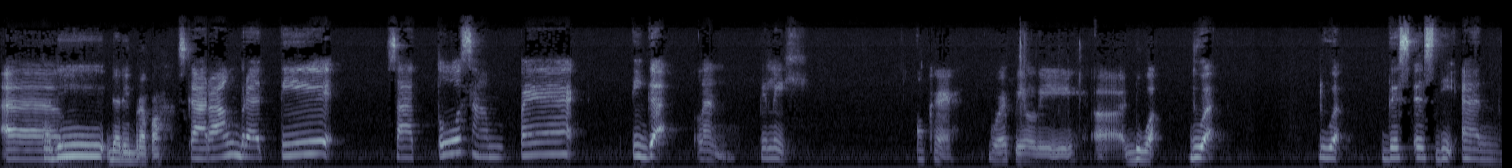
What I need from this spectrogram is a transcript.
Um, Tadi dari berapa? sekarang berarti satu sampai tiga, Len, pilih Oke, gue pilih eh, dua. dua, dua. This is the end.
